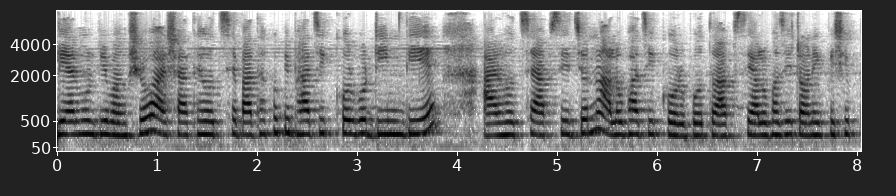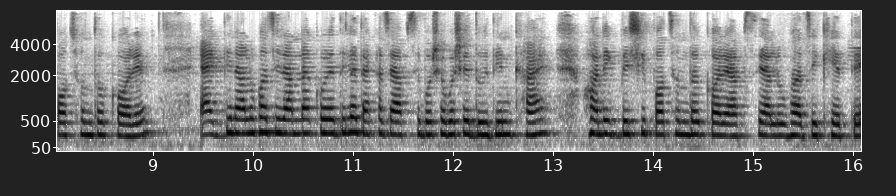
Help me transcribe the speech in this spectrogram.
লেয়ার মুরগির মাংস, আর সাথে হচ্ছে বাঁধাকপি ভাজি করব ডিম দিয়ে, আর হচ্ছে আপসির জন্য আলু ভাজি করব। তো আপসি আলু ভাজিটা অনেক বেশি পছন্দ করে। একদিন আলু ভাজি রান্না করে দিলে দেখা যায় আপসি বসে বসে দুই দিন খায়। অনেক বেশি পছন্দ করে আপসি আলু ভাজি খেতে।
